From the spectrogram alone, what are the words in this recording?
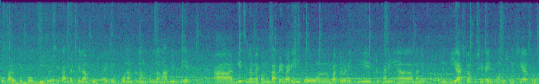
গোপালকে ভোগ দিয়েছিল, সেটা আমরা খেলাম একটু প্রণাম টনাম করলাম, আবির দিয়ে। আর গিয়েছিলাম এখন বাপের বাড়ি, তো বাপের বাড়ি গিয়ে একটুখানি মানে দিয়ে আসলাম, তো সেটাই তোমাদের সঙ্গে শেয়ার করব।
